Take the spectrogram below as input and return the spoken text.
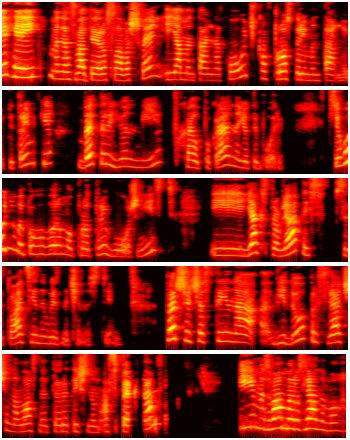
Гей-гей! Мене звати Ярослава Швень, і я ментальна коучка в просторі ментальної підтримки Better You and Me в Help Ukraine Йотиборі. Сьогодні ми поговоримо про тривожність і як справлятись в ситуації невизначеності. Перша частина відео присвячена власне теоретичним аспектам, і ми з вами розглянемо,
